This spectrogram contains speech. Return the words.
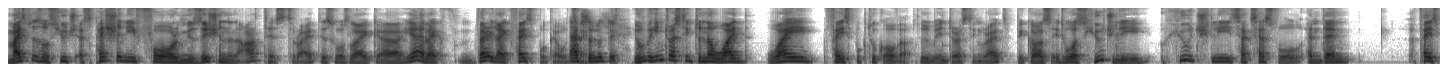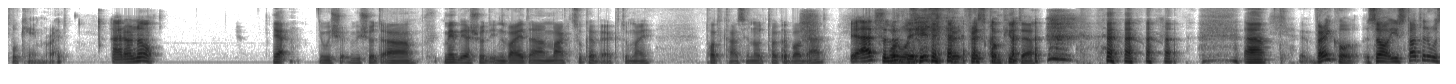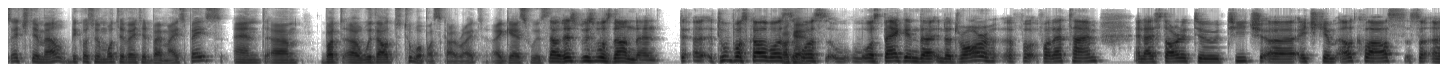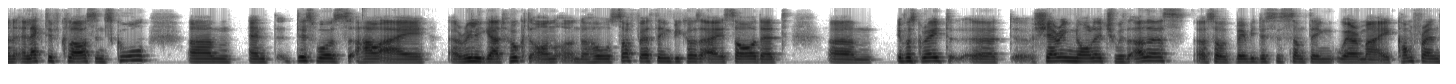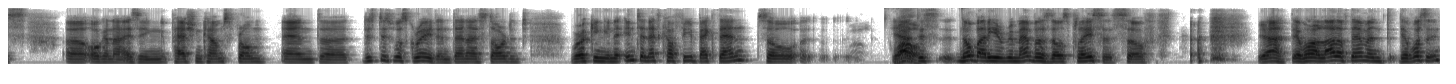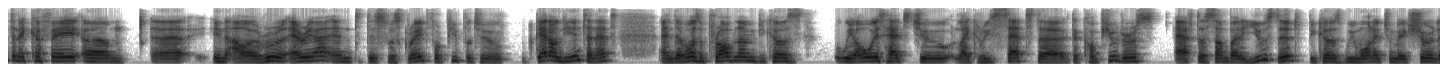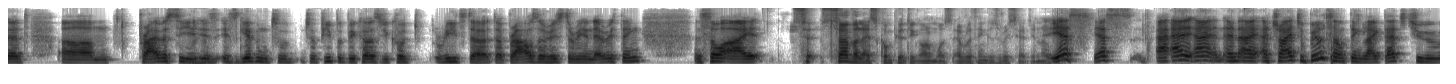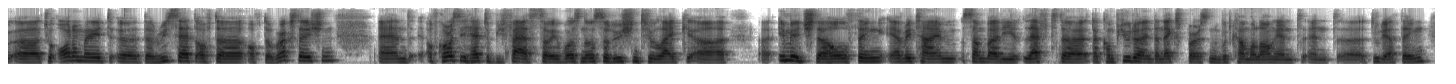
MySpace was huge, especially for musicians and artists, right? This was like, uh, yeah, like very like Facebook, I would Absolutely. say. It would be interesting to know why why Facebook took over. It would be interesting, right? Because it was hugely, hugely successful, and then Facebook came, right? I don't know. Yeah, we should we should uh maybe I should invite uh, Mark Zuckerberg to my podcast and you know, talk about that. Yeah, absolutely. What was his first computer? uh, very cool. So you started with HTML because you're motivated by MySpace, and um, but uh, without Turbo Pascal, right? I guess with no, this this was done then. Uh, Turbo Pascal was okay. was was back in the in the drawer uh, for, for that time, and I started to teach uh, HTML class, so an elective class in school um, and this was how I uh, really got hooked on on the whole software thing because I saw that um, it was great uh, sharing knowledge with others. Uh, so maybe this is something where my conference uh, organizing passion comes from, and uh, this this was great. And then I started working in an internet cafe back then. So uh, yeah, wow. this nobody remembers those places. So yeah, there were a lot of them, and there was an internet cafe. Um, uh, in our rural area, and this was great for people to get on the internet. And there was a problem because we always had to like reset the, the computers after somebody used it because we wanted to make sure that um, privacy mm-hmm. is, is given to, to people because you could read the, the browser history and everything. And so I serverless computing almost. Everything is reset you know? Yes yes. I, I and I, I tried to build something like that to uh, to automate uh, the reset of the of the workstation. And of course it had to be fast so it was no solution to like uh, uh, image the whole thing every time somebody left the, the computer and the next person would come along and and uh, do their thing.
